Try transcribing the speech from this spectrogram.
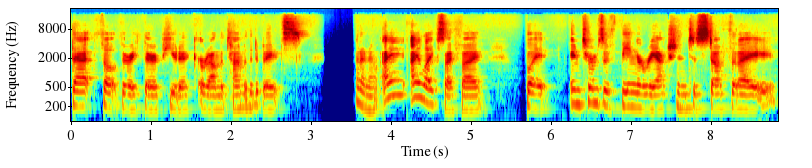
That felt very therapeutic around the time of the debates. I don't know. I, I like sci fi, but in terms of being a reaction to stuff that I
